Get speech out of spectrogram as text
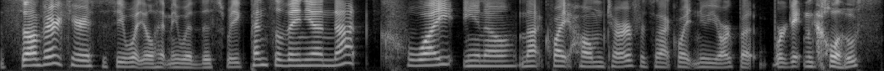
so I'm very curious to see what you'll hit me with this week. Pennsylvania, not quite, you know, not quite home turf. It's not quite New York, but we're getting close.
